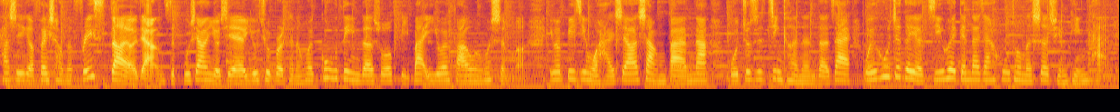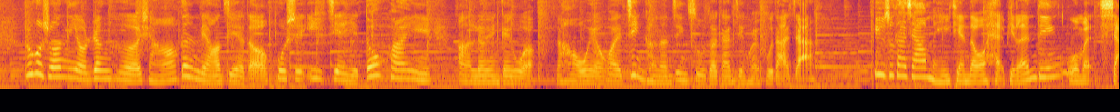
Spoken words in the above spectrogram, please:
它是一个非常的 freestyle 这样子，不像有些 YouTuber 可能会固定的说礼拜一会发文或什么，因为毕竟我还是要上班，那我就是尽可能的在维护这个有机会跟大家互动的社群平台。如果说你有任何想要更了解的或是意见，也都欢迎呃留言给我，然后我也会尽可能尽速的赶紧回复大家。预祝大家每一天都 Happy Landing，我们下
